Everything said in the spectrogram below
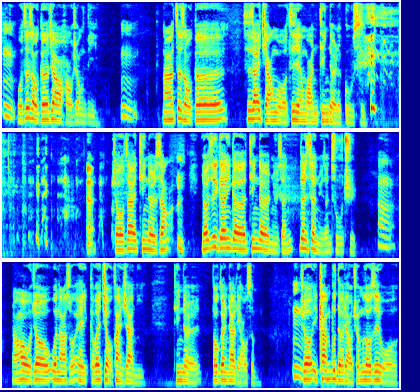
嗯，我这首歌叫《好兄弟》，嗯，那这首歌是在讲我之前玩 Tinder 的故事，嗯，就在 Tinder 上，有一次跟一个 Tinder 女生认识的女生出去，嗯，然后我就问她说，哎、欸，可不可以借我看一下你 Tinder 都跟人家聊什么？嗯，就一看不得了，全部都是我。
